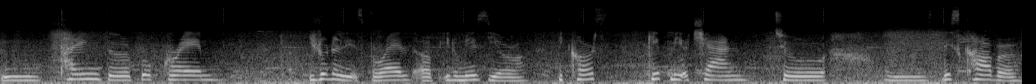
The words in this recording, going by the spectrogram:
Mm, thank the program Journalist Friend of Indonesia because give me a chance to um, discover,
